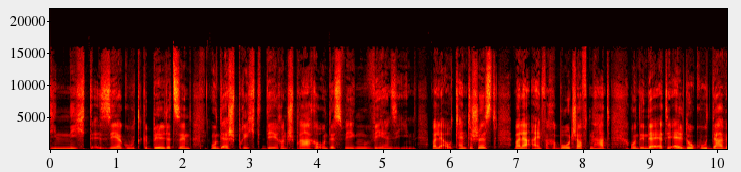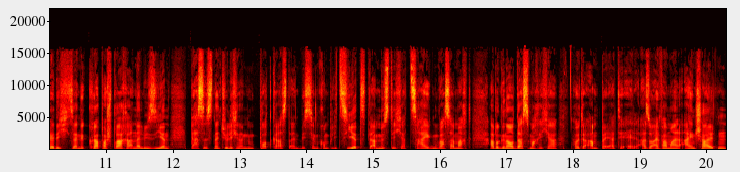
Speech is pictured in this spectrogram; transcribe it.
die nicht sehr gut gebildet sind und er spricht deren Sprache und deswegen wählen sie ihn, weil er authentisch ist, weil er einfache Botschaften hat. Und in der RTL-Doku, da werde ich seine Körpersprache analysieren. Das ist natürlich in einem Podcast ein bisschen kompliziert. Da müsste ich ja zeigen, was er macht. Aber genau das mache ich ja heute Abend bei RTL. Also einfach mal einschalten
